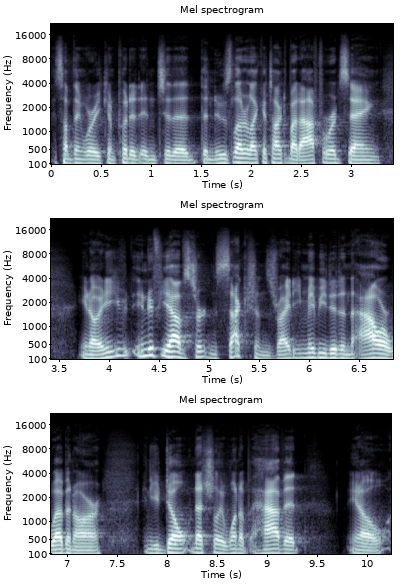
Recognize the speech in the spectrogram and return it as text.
It's something where you can put it into the, the newsletter, like I talked about afterwards, saying, you know, even if you have certain sections, right? Maybe you did an hour webinar and you don't necessarily want to have it, you know,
